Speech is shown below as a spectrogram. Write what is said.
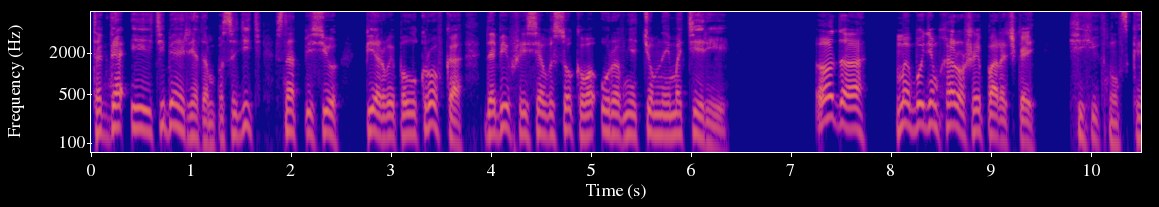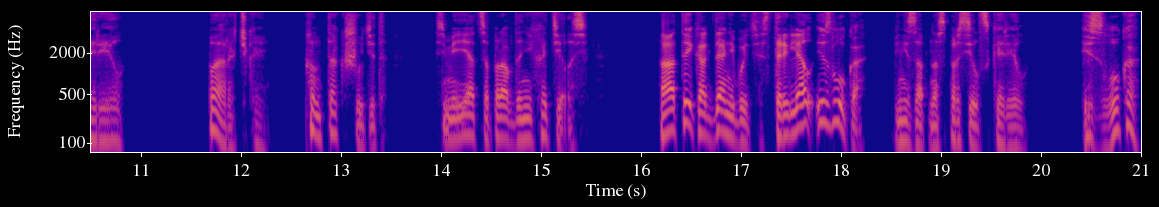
«Тогда и тебя рядом посадить с надписью «Первый полукровка, добившийся высокого уровня темной материи». «О да, мы будем хорошей парочкой», — хихикнул Скайриэл. «Парочкой. Он так шутит. Смеяться, правда, не хотелось. «А ты когда-нибудь стрелял из лука?» — внезапно спросил Скайриэл. «Из лука?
